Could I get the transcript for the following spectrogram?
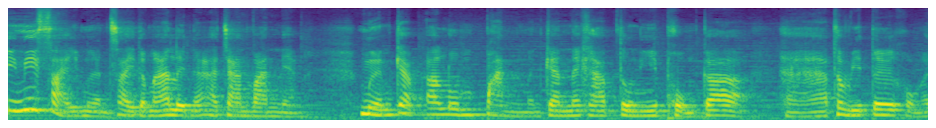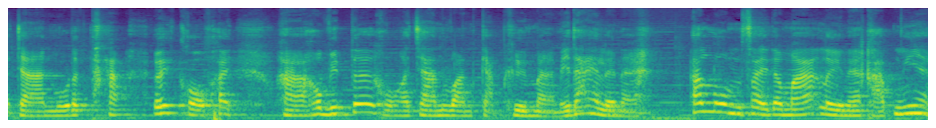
ี่นี่ใส่เหมือนใส่ตะมาเลยนะอาจารย์วันเนี่ยเหมือนกับอารมณ์ปั่นเหมือนกันนะครับ ตรงนี้ผมก็หาทวิตเตอร์ของอาจารย์มุรตะเอ้ยขออภัยหาทวิตเตอร์ของอาจารย์วันกลับคืนมาไม่ได้เลยนะ อารมณ์ไซตามะเลยนะครับเนี่ย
